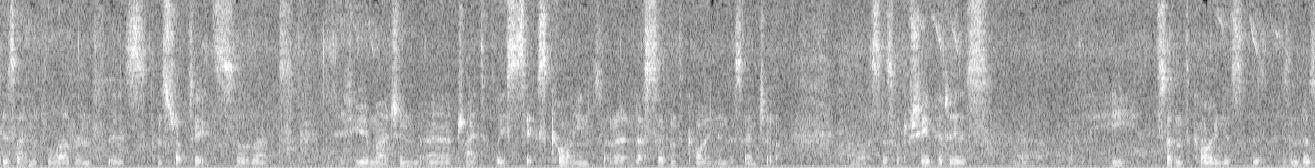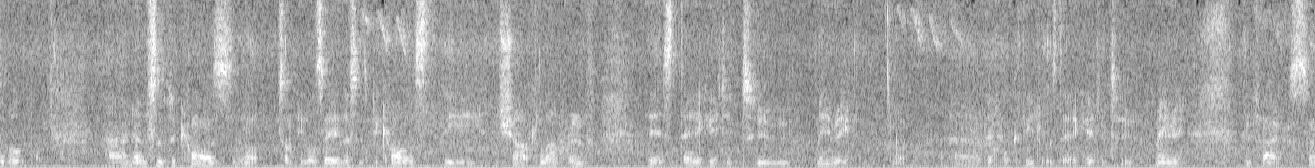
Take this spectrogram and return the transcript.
design of the labyrinth is constructed so that if you imagine uh, trying to place six coins around a seventh coin in the centre, well, that's the sort of shape it is. Uh, the seventh coin is, is, is invisible. Uh, now this is because, well, some people say this is because the Chartres labyrinth is dedicated to Mary. Well, uh, the whole cathedral is dedicated to Mary, in fact. So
